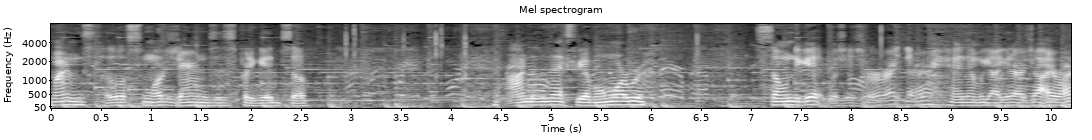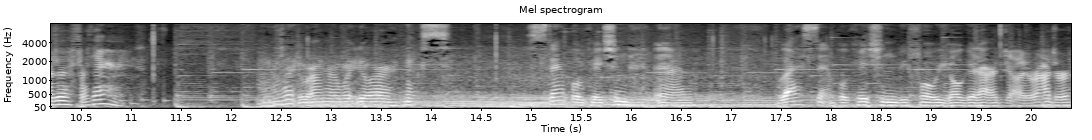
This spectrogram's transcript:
Mine's a little smudged. Aaron's is pretty good. So on to the next. We have one more zone to get, which is right there, and then we gotta get our Jolly Roger for there. All right, we're on our way to our next stamp location. Uh, last stamp location before we go get our Jolly Roger.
